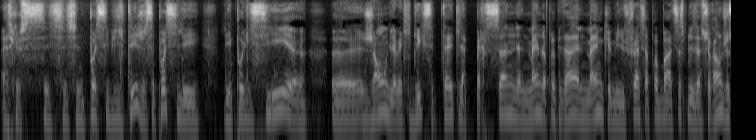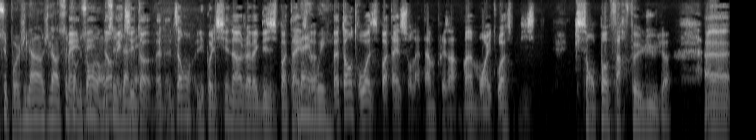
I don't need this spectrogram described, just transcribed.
Est-ce que c'est une possibilité? Je ne sais pas si les, les policiers euh, euh, jonglent avec l'idée que c'est peut-être la personne elle-même, le propriétaire elle-même qui a mis le feu à sa propre bâtisse pour les assurances. Je sais pas. Je lance, je lance ça ben, comme ça, on non, sait mais jamais. Tu sais, ben, disons, les policiers nagent avec des hypothèses. Ben, oui. Mettons trois hypothèses sur la table présentement, moi et toi, qui sont pas farfelues. Là. Euh,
